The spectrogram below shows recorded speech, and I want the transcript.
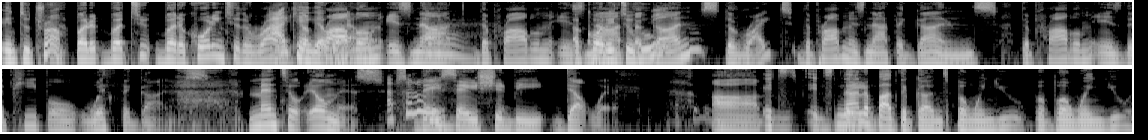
into Trump. But but to but according to the right, the get what I problem is not Ah. the problem is According not to the who? guns. The right, the problem is not the guns. The problem is the people with the guns. Mental illness, Absolutely. they say should be dealt with. Uh, It's it's not about the guns, but when you but, but when you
